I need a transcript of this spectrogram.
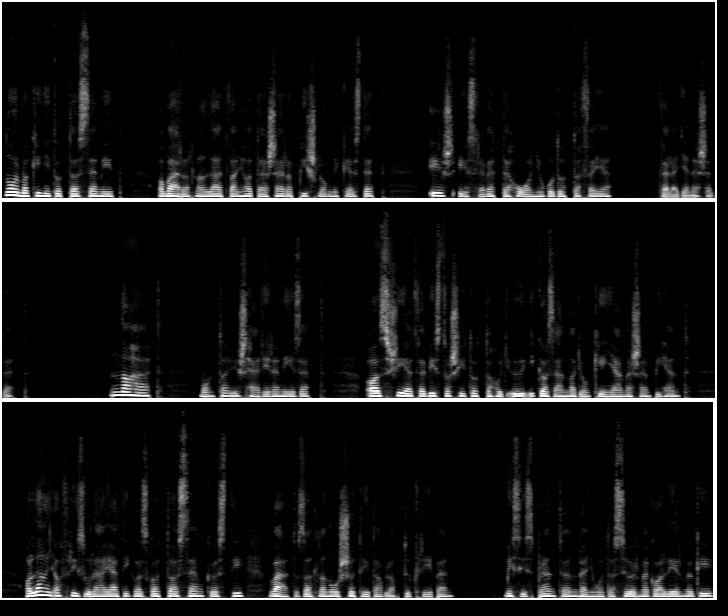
Norma kinyitotta a szemét, a váratlan látvány hatására pislogni kezdett, és észrevette, hol nyugodott a feje. Felegyenesedett. Na hát, mondta, és Harryre nézett. Az sietve biztosította, hogy ő igazán nagyon kényelmesen pihent. A lány a frizuráját igazgatta a szemközti, változatlanul sötét ablak tükrében. Mrs. Brenton benyúlt a szőrmegallér mögé,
